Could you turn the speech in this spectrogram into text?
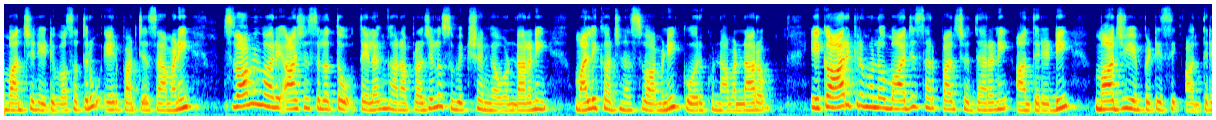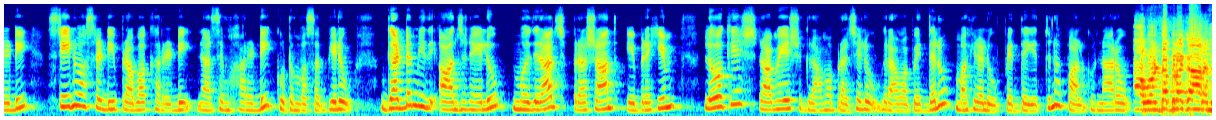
మంచినీటి వసతులు ఏర్పాటు చేశామని స్వామివారి ఆశీస్సులతో తెలంగాణ ప్రజలు సుభిక్షంగా ఉండాలని మల్లికార్జున స్వామిని కోరుకున్నామన్నారు. ఈ కార్యక్రమంలో మాజీ సర్పంచ్ ధరణి అంతిరెడ్డి మాజీ ఎంపీటీసీ అంతిరెడ్డి శ్రీనివాసరెడ్డి ప్రభాకర్ రెడ్డి నరసింహారెడ్డి కుటుంబ సభ్యులు. గడ్డమీది ఆంజనేయులు ముదిరాజ్ ప్రశాంత్ ఇబ్రహీం లోకేష్ రమేష్ గ్రామ ప్రజలు గ్రామ పెద్దలు మహిళలు పెద్ద ఎత్తున పాల్గొన్నారు. ప్రకారం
